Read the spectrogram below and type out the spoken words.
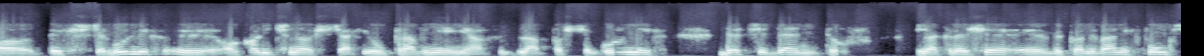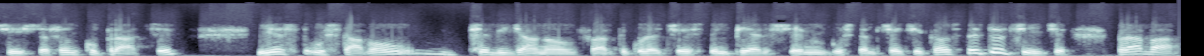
o tych szczególnych y, okolicznościach i uprawnieniach dla poszczególnych decydentów w zakresie y, wykonywanych funkcji i stosunku pracy jest ustawą przewidzianą w artykule 31 ustęp 3 Konstytucji, czy prawa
